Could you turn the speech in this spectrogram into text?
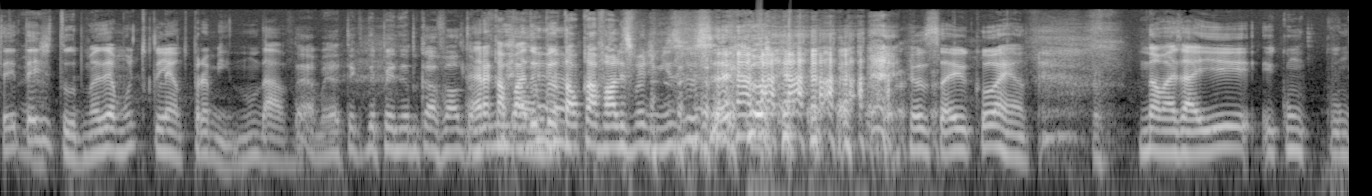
Tentei de tudo, mas é muito lento pra mim, não dava. É, mas ia ter que depender do cavalo também. Era capaz de eu né? botar o cavalo em cima de mim se eu sair correndo. eu saí correndo. Não, mas aí e com, com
